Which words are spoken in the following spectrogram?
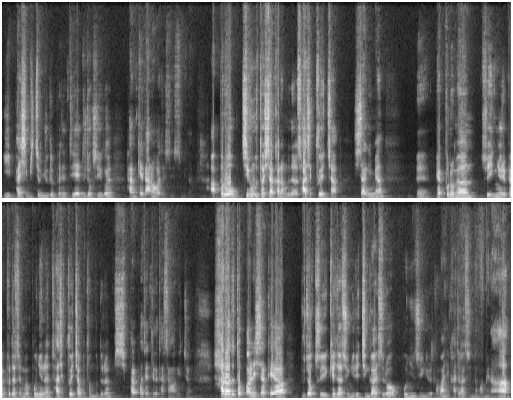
이 82.61%의 누적 수익을 함께 나눠 가질 수 있습니다. 앞으로 지금부터 시작하는 분들은 49회차 시작이면 예, 100%면 수익률이 100% 달성하면 본인은 49회차부터 분들은 18%가 달성하겠죠. 하루라도 더 빨리 시작해야 누적 수익, 계좌 수익률이 증가할수록 본인 수익률을 더 많이 가져갈 수 있는 겁니다.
